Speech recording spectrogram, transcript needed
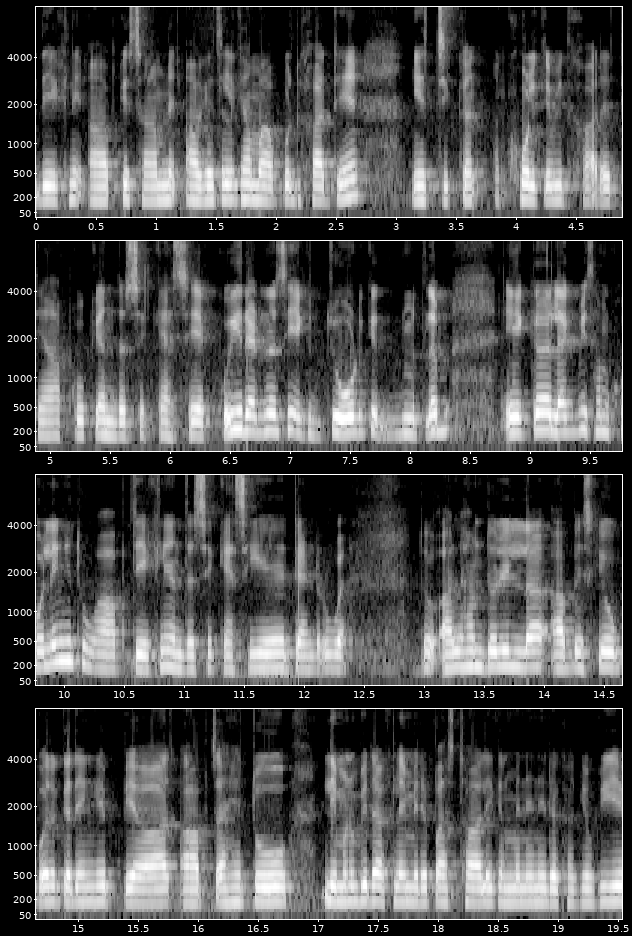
देख लें आपके सामने आगे चल के हम आपको दिखाते हैं। ये चिकन खोल के भी दिखा देते हैं आपको कि अंदर से कैसे है। कोई रेडनेस एक जोड़ के मतलब एक लेग पीस हम खोलेंगे तो आप देख लें अंदर से कैसे ये टेंडर हुआ है। तो अल्हम्दुलिल्लाह अब इसके ऊपर करेंगे प्याज। आप चाहें तो लेमन भी रख लें, मेरे पास था, लेकिन मैंने नहीं रखा, क्योंकि ये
